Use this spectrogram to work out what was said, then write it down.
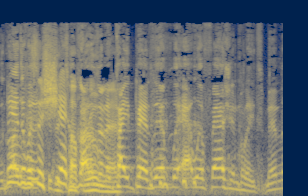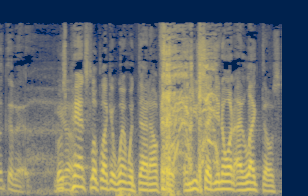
Bonanza was the shit. tough Regardless room, of the man. tight pants, we're, we're, at, we're fashion plates, man. Look at that. Those pants look like it went with that outfit. and you said, you know what? I like those.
